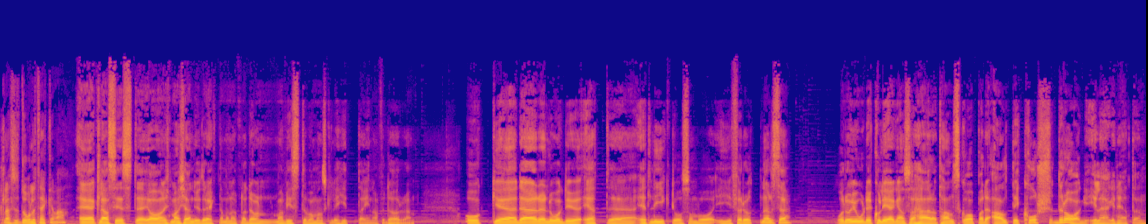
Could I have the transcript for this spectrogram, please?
klassiskt dåligt tecken va? Eh, klassiskt, eh, ja man kände ju direkt när man öppnade dörren, man visste vad man skulle hitta innanför dörren. Och eh, där låg det ju ett, eh, ett lik då som var i förruttnelse. Och då gjorde kollegan så här att han skapade alltid korsdrag i lägenheten.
